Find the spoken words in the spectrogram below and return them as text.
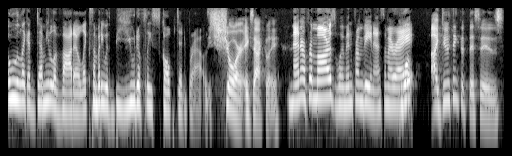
oh like a Demi Lovato, like somebody with beautifully sculpted brows. sure, exactly. Men are from Mars, women from Venus. Am I right? Well, I do think that this is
